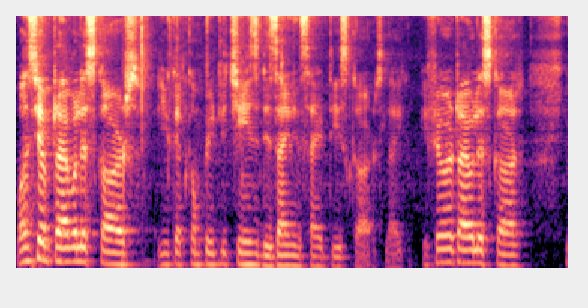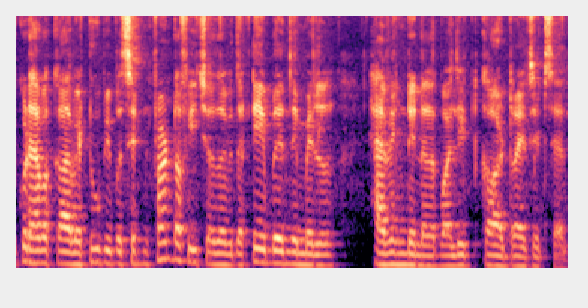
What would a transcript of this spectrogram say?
once you have driverless cars you can completely change the design inside these cars. Like if you have a driverless car you could have a car where two people sit in front of each other with a table in the middle having dinner while the car drives itself.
